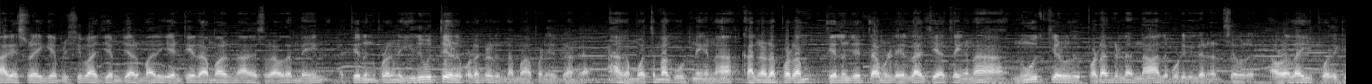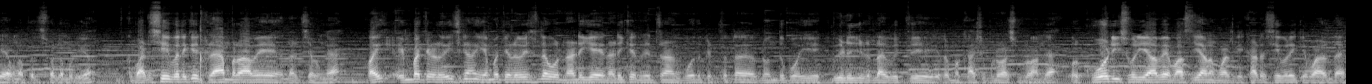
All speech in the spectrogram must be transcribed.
நாகேஸ்வரா இங்கே எப்படி சிவாஜி எம்ஜிஆர் மாதிரி என் டி ராமராவ் நாகேஸ்வராவ் தான் மெயின் தெலுங்கு படங்கள் இருபத்தேழு படங்கள் இந்த அம்மா பண்ணியிருக்காங்க. ஆக மொத்தமாக கூட்டினீங்கன்னா கன்னட படம் தெலுங்கு தமிழ் எல்லாம் சேர்த்தீங்கன்னா நூத்தி எழுபது படங்கள்ல நாலு மொழிகளில் நடிச்சவர். அவ்வளவுதான் இப்போதைக்கு அவங்க பத்தி சொல்ல முடியும். கடைசி வரைக்கும் கிளாமராவே நடித்தவங்க வை எண்பத்தி ஏழு வயசுக்கு எண்பத்தி ஏழு வயசுல ஒரு நடிகை நடிக்க நிறுத்தினாங்க போது கிட்டத்தட்ட நொந்து போய் வீடு வீடெல்லாம் விற்று ரொம்ப கஷ்டப்படுவா சொல்லுவாங்க ஒரு கோடீஸ்வரியாவே வசதியான வாழ்க்கை கடைசி வரைக்கும் வாழ்ந்த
